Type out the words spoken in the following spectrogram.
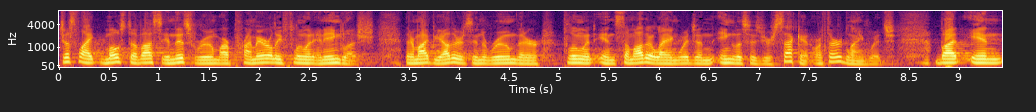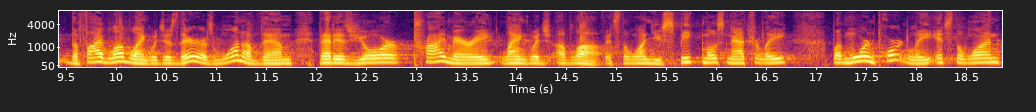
just like most of us in this room are primarily fluent in English. There might be others in the room that are fluent in some other language, and English is your second or third language. But in the five love languages, there is one of them that is your primary language of love. It's the one you speak most naturally but more importantly, it's the one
